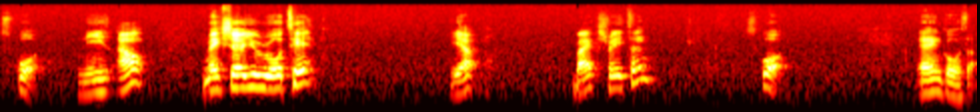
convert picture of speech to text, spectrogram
Squat. Knees out. Make sure you rotate. Yep. Back straighten Squat. And goes up.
